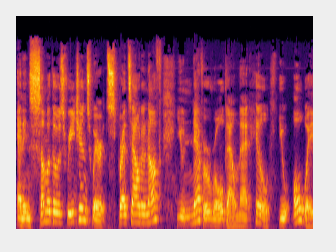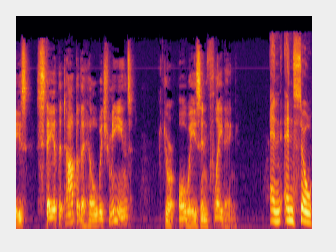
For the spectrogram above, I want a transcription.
And in some of those regions where it spreads out enough, you never roll down that hill. You always stay at the top of the hill, which means you're always inflating. And and so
